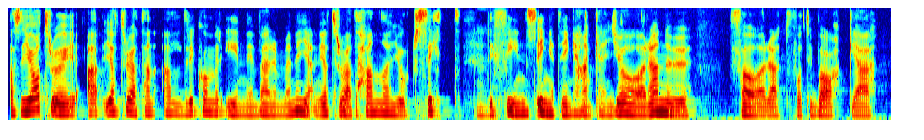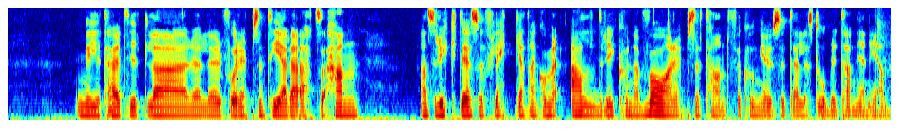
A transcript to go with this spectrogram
Alltså jag, tror, jag tror att han aldrig kommer in i värmen igen. Jag tror att han har gjort sitt. Mm. Det finns ingenting han kan göra nu för att få tillbaka militärtitlar eller få representera. Alltså han, Hans rykte är så fläckat, han kommer aldrig kunna vara en representant för kungahuset eller Storbritannien igen.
